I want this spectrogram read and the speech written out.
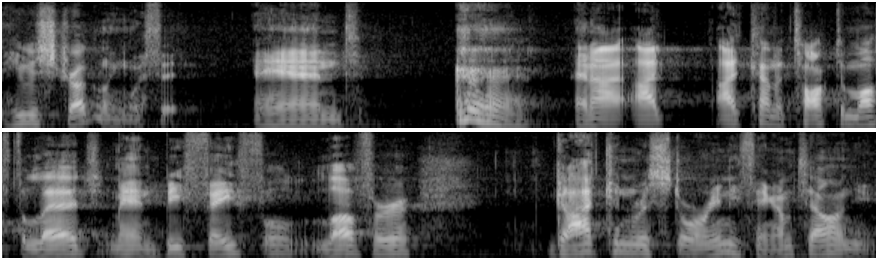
he was struggling with it. And, and I, I, I kind of talked him off the ledge. Man, be faithful, love her. God can restore anything, I'm telling you.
